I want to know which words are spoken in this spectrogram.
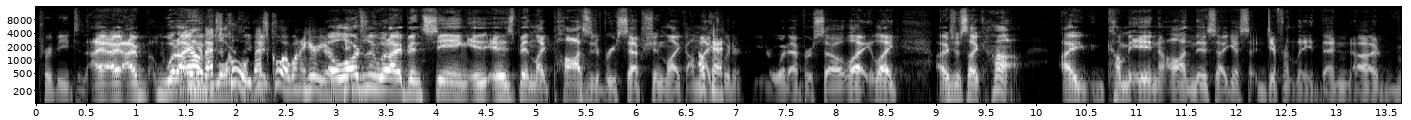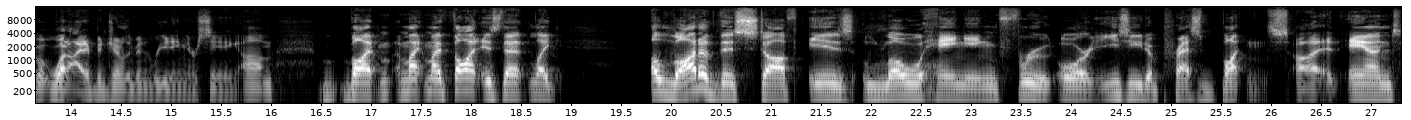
privy to. I I, I what I no, that's cool. That's been- cool. I want to hear your. Uh, largely what I've been seeing i- has been like positive reception, like on my Okay. Twitter feed or whatever. So like like I was just like, huh. I come in on this, I guess, differently than uh, what I have been generally been reading or seeing. Um, but my my thought is that like a lot of this stuff is low hanging fruit or easy to press buttons, uh, and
